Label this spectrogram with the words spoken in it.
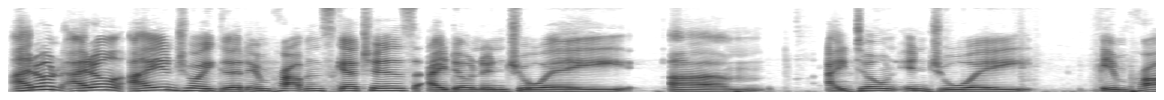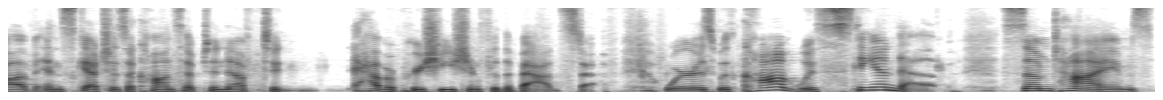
I don't I don't I enjoy good improv and sketches. I don't enjoy um I don't enjoy improv and sketch as a concept enough to have appreciation for the bad stuff. Whereas with com with stand up, sometimes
